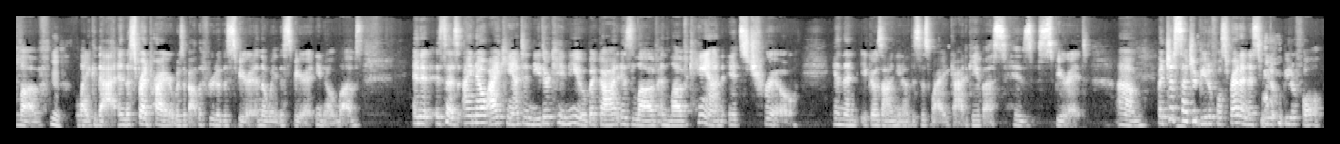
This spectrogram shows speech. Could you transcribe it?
love mm. like that. And the spread prior was about the fruit of the spirit and the way the spirit, you know, loves. And it, it says, I know I can't and neither can you, but God is love and love can. It's true and then it goes on you know this is why god gave us his spirit um, but just such a beautiful spread and it's beautiful, beautiful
